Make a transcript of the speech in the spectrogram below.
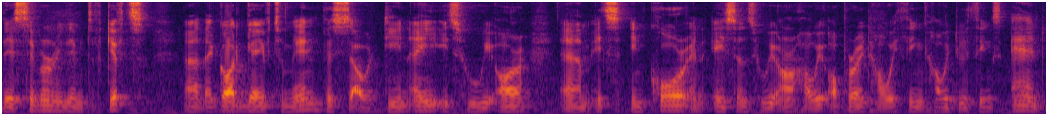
There's seven redemptive gifts uh, that God gave to men. This is our DNA, it's who we are, um, it's in core and essence who we are, how we operate, how we think, how we do things, and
